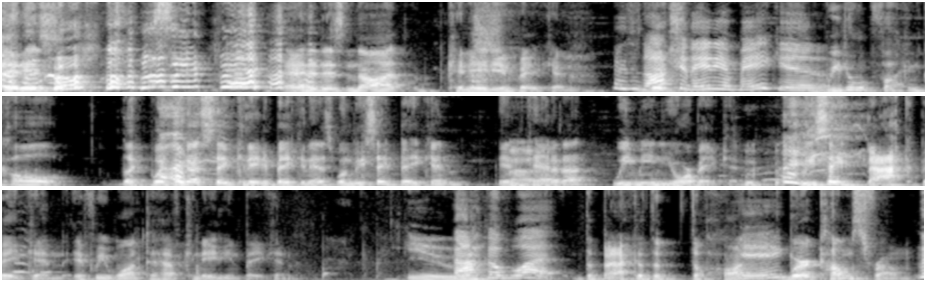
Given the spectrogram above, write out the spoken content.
it is, and it is not Canadian bacon. It's not Canadian bacon. We don't fucking call like what you guys say Canadian bacon is. When we say bacon in Uh-huh. Canada, we mean your bacon. we say back bacon if we want to have Canadian bacon. You. Back of what? The back of the the pot Pig? where it comes from.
